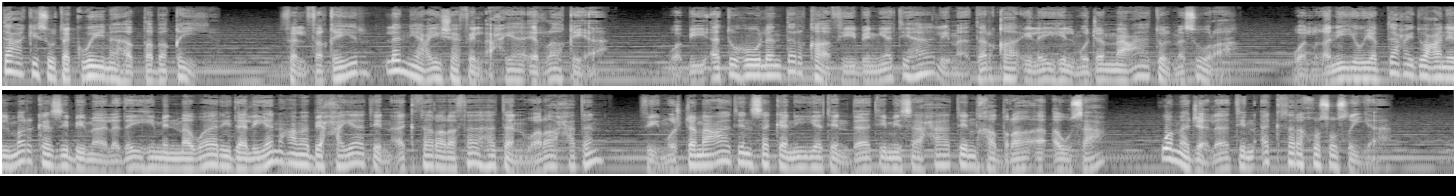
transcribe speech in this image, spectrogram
تعكس تكوينها الطبقي فالفقير لن يعيش في الأحياء الراقية وبيئته لن ترقى في بنيتها لما ترقى إليه المجمعات المسورة. والغني يبتعد عن المركز بما لديه من موارد لينعم بحياة أكثر رفاهة وراحة في مجتمعات سكنية ذات مساحات خضراء أوسع ومجالات أكثر خصوصية.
